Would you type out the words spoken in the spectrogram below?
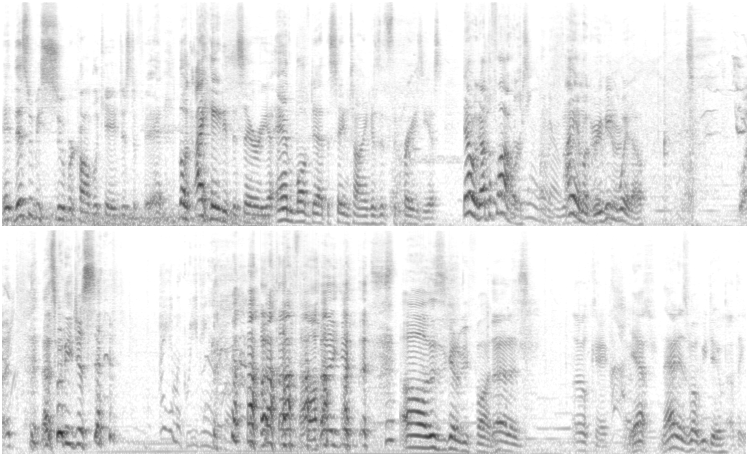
it, this would be super complicated just to eh, look. I hated this area and loved it at the same time because it's the craziest. Now we got the flowers. I am a grieving widow. What? That's what he just said. I am a grieving widow. Fuck. Oh, this is gonna be fun. that is. Okay. Yeah, that is what we do. I think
